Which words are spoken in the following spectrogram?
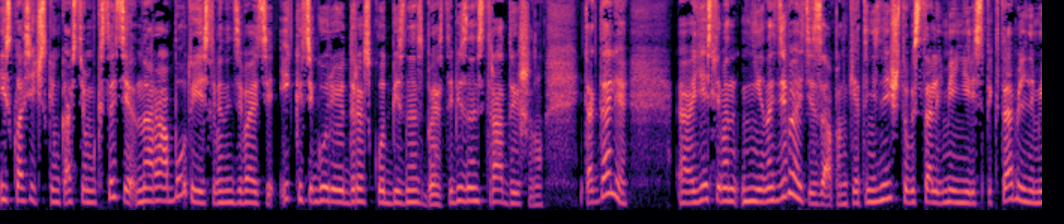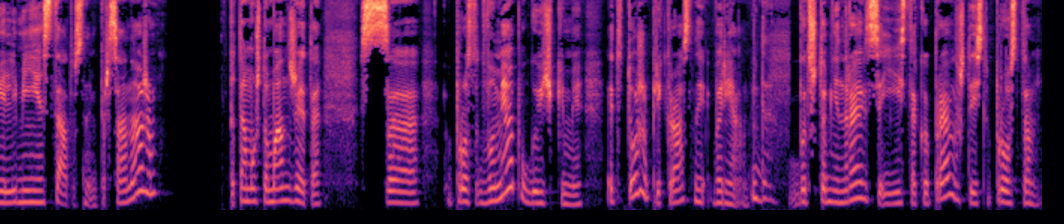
и с классическим костюмом. Кстати, на работу, если вы надеваете и категорию дресс-код бизнес-бест, и бизнес-традишнл и так далее, э, если вы не надеваете запонки, это не значит, что вы стали менее респектабельным или менее статусным персонажем, Потому что манжета с просто двумя пуговичками – это тоже прекрасный вариант. Да. Вот что мне нравится, есть такое правило, что если просто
